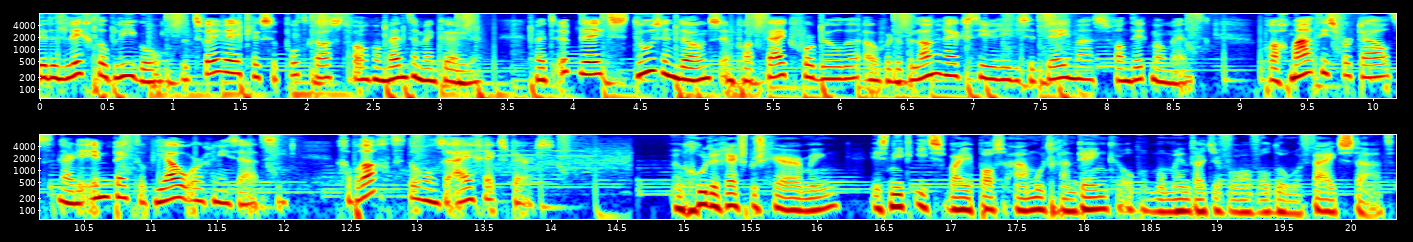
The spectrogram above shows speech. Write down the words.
Dit is Licht op Legal, de tweewekelijkse podcast van Van Bentem en Keulen. Met updates, do's en don'ts en praktijkvoorbeelden over de belangrijkste juridische thema's van dit moment. Pragmatisch vertaald naar de impact op jouw organisatie. Gebracht door onze eigen experts. Een goede rechtsbescherming is niet iets waar je pas aan moet gaan denken op het moment dat je voor een voldongen feit staat.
